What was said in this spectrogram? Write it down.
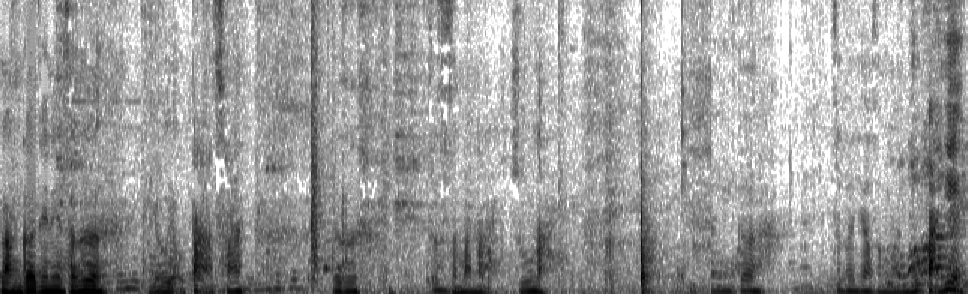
朗哥今天生日，又有大餐，这是这是什么脑？猪脑。一个这个叫什么牛百叶？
